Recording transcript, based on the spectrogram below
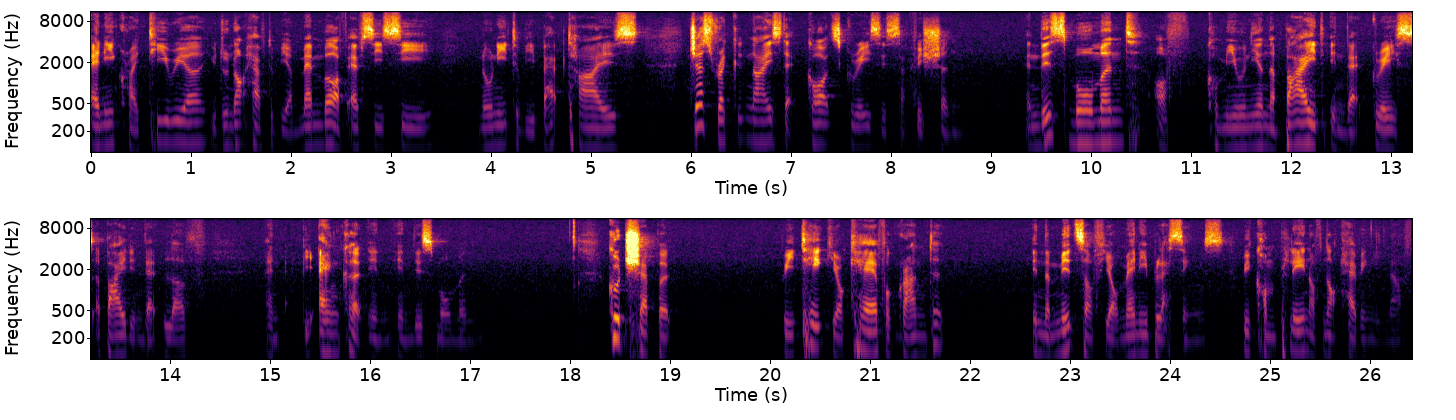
any criteria, you do not have to be a member of FCC, no need to be baptized. Just recognize that God's grace is sufficient. And this moment of communion, abide in that grace, abide in that love, and be anchored in, in this moment. Good Shepherd, we take your care for granted. In the midst of your many blessings, we complain of not having enough.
